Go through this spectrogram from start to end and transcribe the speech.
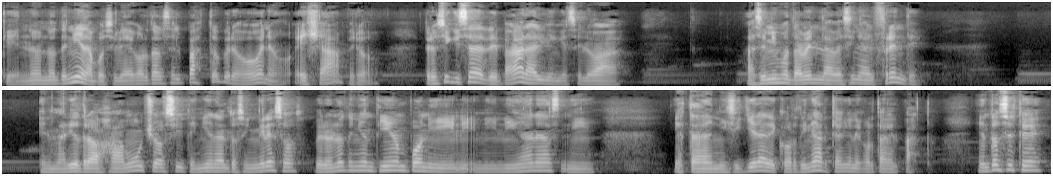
que no, tenía la posibilidad de cortarse el pasto, pero bueno, ella, pero, pero sí quizá de pagar a alguien que se lo haga. Asimismo también la vecina del frente. El marido trabajaba mucho, sí, tenían altos ingresos, pero no tenían tiempo, ni, ni, ni ganas, ni, y hasta ni siquiera de coordinar que alguien le cortara el pasto. Entonces este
